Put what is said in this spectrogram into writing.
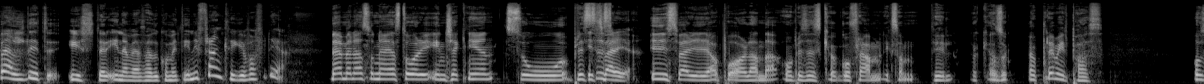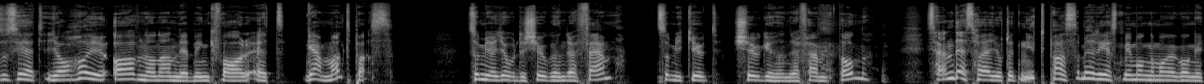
väldigt yster innan vi ens hade kommit in i Frankrike. Varför det? Nej men alltså när jag står i incheckningen så precis I Sverige? I Sverige ja, på Arlanda och precis ska gå fram liksom till luckan så öppnar jag mitt pass och så ser jag att jag har ju av någon anledning kvar ett gammalt pass som jag gjorde 2005 som gick ut 2015. Sen dess har jag gjort ett nytt pass som jag rest med många, många gånger.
